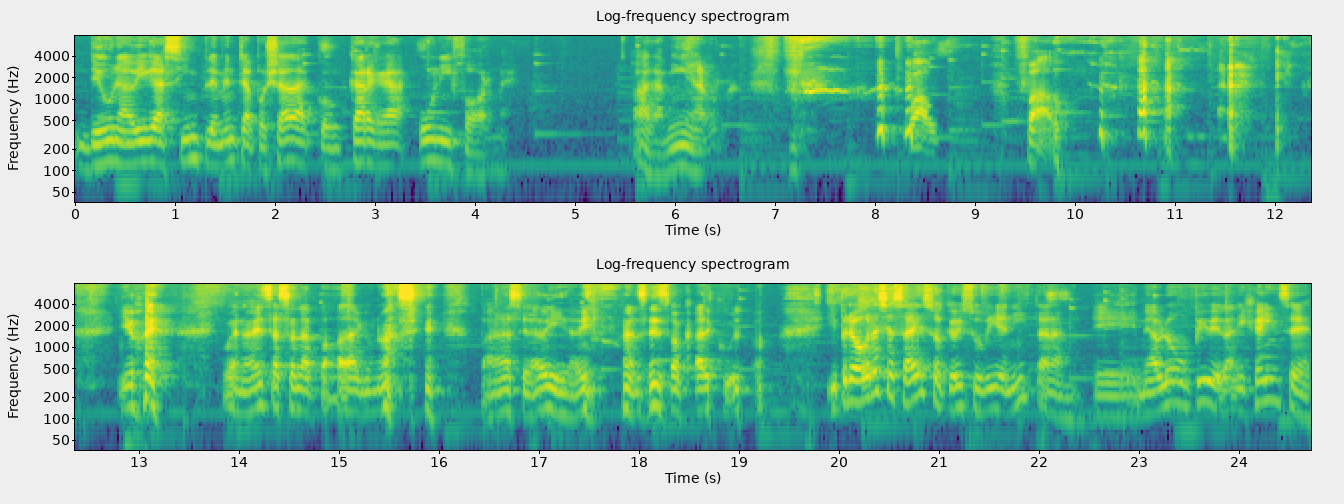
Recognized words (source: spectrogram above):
de una viga simplemente apoyada con carga uniforme. A la mierda. Wow. Fau. y bueno, bueno, esas son las pavadas que uno hace para ganarse la vida, ¿viste? Hacer esos cálculos. Y pero gracias a eso que hoy subí en Instagram, eh, me habló un pibe, Dani Heinze,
